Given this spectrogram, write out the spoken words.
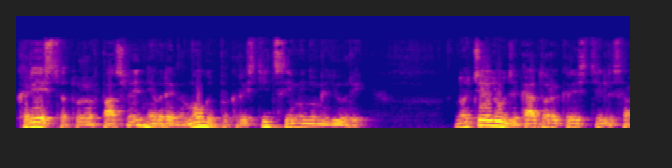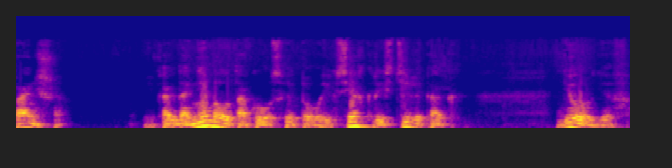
крестят уже в последнее время, могут покрестить с именем Юрий. Но те люди, которые крестились раньше, когда не было такого святого, их всех крестили как Георгиев.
